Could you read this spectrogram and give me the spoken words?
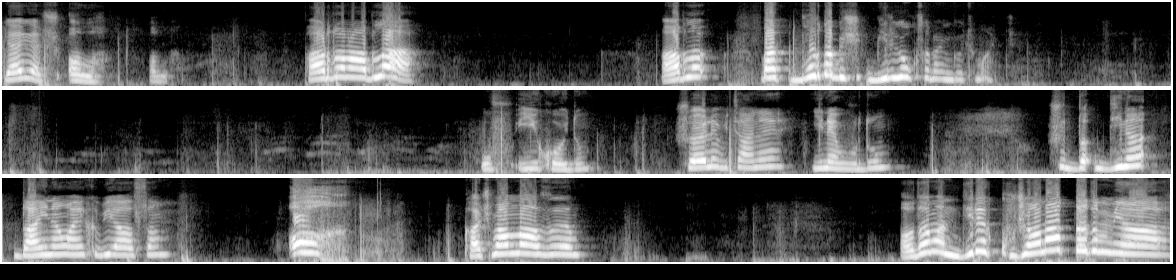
Gel gel şu Allah. Allah. Pardon abla. Abla bak burada bir şey, biri yoksa ben götümü açacağım. Uf iyi koydum. Şöyle bir tane yine vurdum. Şu da, Dina Dynamite'ı bir alsam. Oh! Kaçmam lazım. Adamın direkt kucağına atladım ya.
